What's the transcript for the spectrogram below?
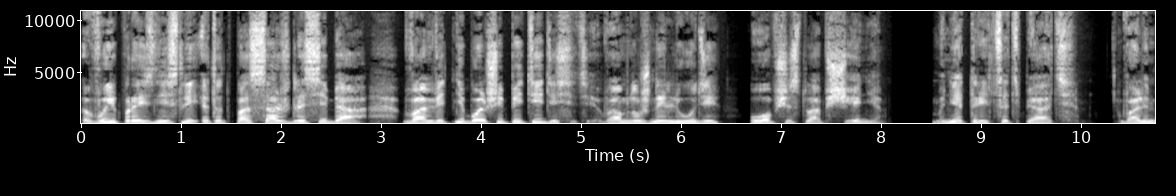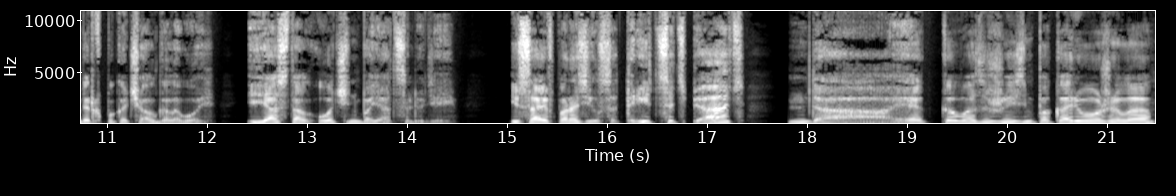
Вы произнесли этот пассаж для себя. Вам ведь не больше пятидесяти. Вам нужны люди, общество, общение. Мне тридцать пять. Валенберг покачал головой, и я стал очень бояться людей. Исаев поразился. Тридцать пять? Да, эка вас жизнь покорежила.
